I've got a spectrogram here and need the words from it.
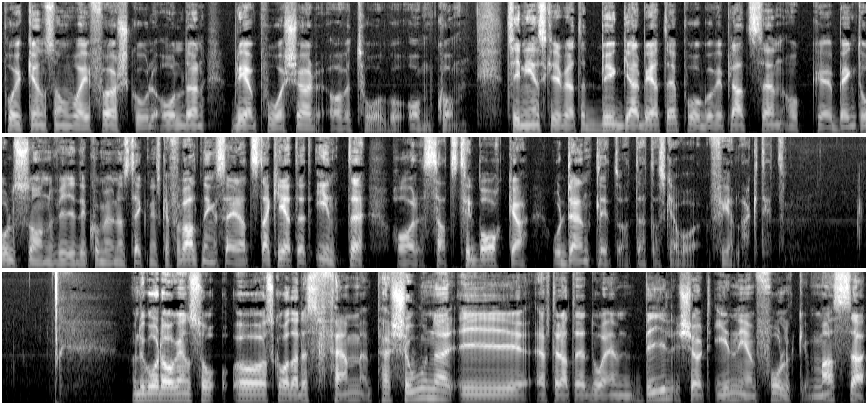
Pojken som var i förskoleåldern blev påkörd av ett tåg och omkom. Tidningen skriver att ett byggarbete pågår vid platsen och eh, Bengt Olsson vid kommunens tekniska förvaltning säger att staketet inte har satts tillbaka tillbaka ordentligt och att detta ska vara felaktigt. Under gårdagen så eh, skadades fem personer i, efter att eh, då en bil kört in i en folkmassa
